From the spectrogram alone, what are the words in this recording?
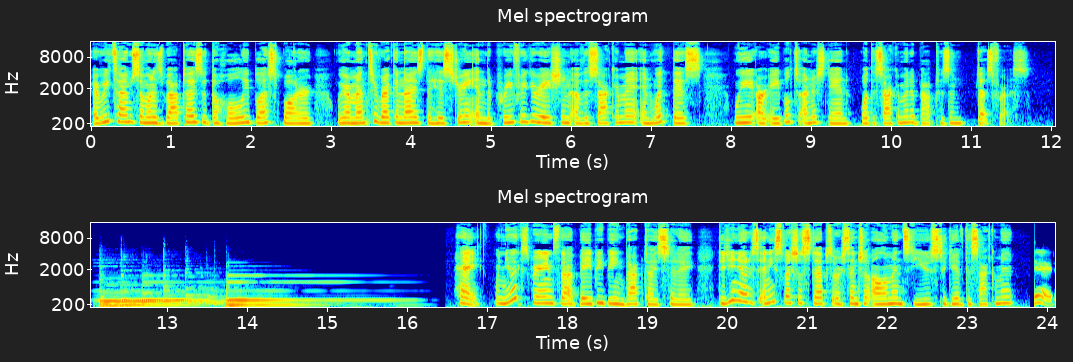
Every time someone is baptized with the holy, blessed water, we are meant to recognize the history and the prefiguration of the sacrament, and with this, we are able to understand what the sacrament of baptism does for us. Hey, when you experienced that baby being baptized today, did you notice any special steps or essential elements used to give the sacrament? I did.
